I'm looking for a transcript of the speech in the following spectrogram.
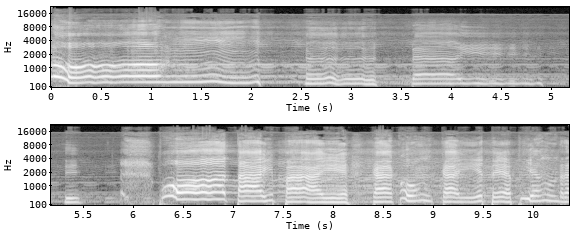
ล ตายไปกะคงไก่แต่เพียงร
